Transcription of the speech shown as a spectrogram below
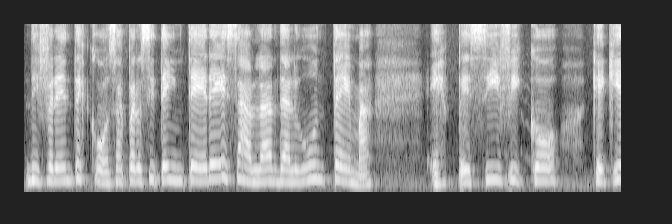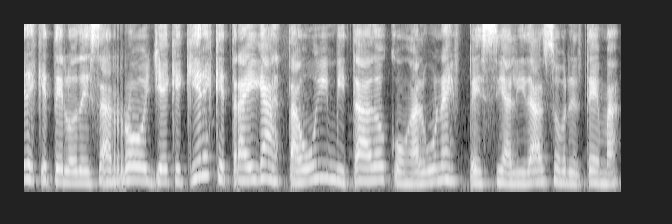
diferentes cosas, pero si te interesa hablar de algún tema específico, que quieres que te lo desarrolle, que quieres que traiga hasta un invitado con alguna especialidad sobre el tema,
